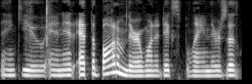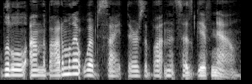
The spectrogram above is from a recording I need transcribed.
Thank you. And it, at the bottom there, I wanted to explain there's a little, on the bottom of that website, there's a button that says Give Now.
